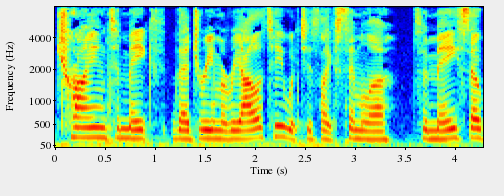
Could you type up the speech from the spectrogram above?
trying to make their dream a reality, which is like similar to me. So,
